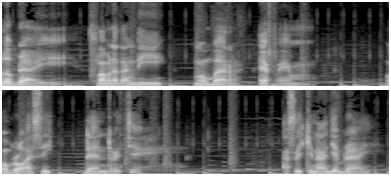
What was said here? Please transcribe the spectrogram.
Halo Bray, selamat datang di Ngobar FM Ngobrol asik dan receh. Asikin aja Bray.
